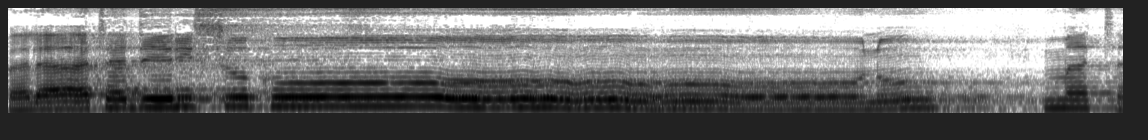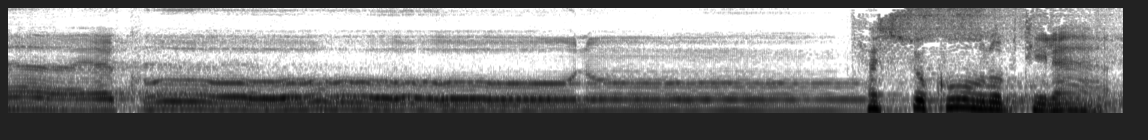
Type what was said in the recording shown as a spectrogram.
فلا تدري السكون متى يكون. فالسكون ابتلاء.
